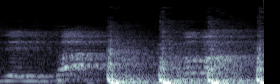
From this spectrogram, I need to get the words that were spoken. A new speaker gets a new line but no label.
DJ 힙합 봐봐.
